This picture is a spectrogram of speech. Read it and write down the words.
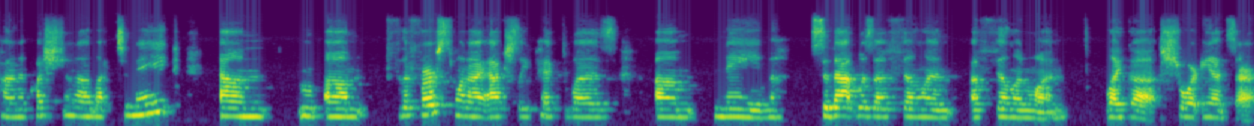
kind of question I'd like to make. Um, um, the first one I actually picked was name. So that was a fill-in a fill-in one, like a short answer.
